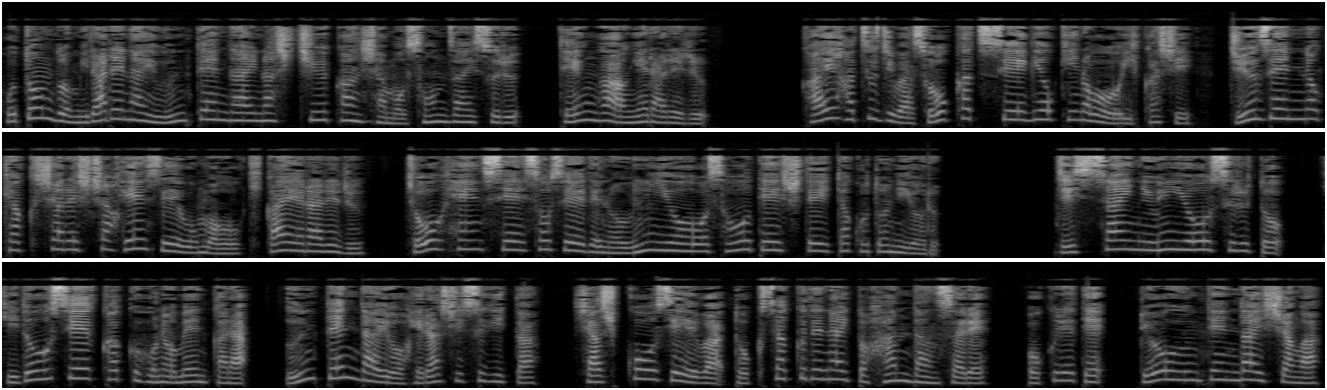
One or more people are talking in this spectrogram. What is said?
ほとんど見られない運転台なし中間車も存在する点が挙げられる。開発時は総括制御機能を活かし、従前の客車列車編成をも置き換えられる長編成組成での運用を想定していたことによる。実際に運用すると、機動性確保の面から運転台を減らしすぎた車種構成は得策でないと判断され、遅れて両運転台車が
